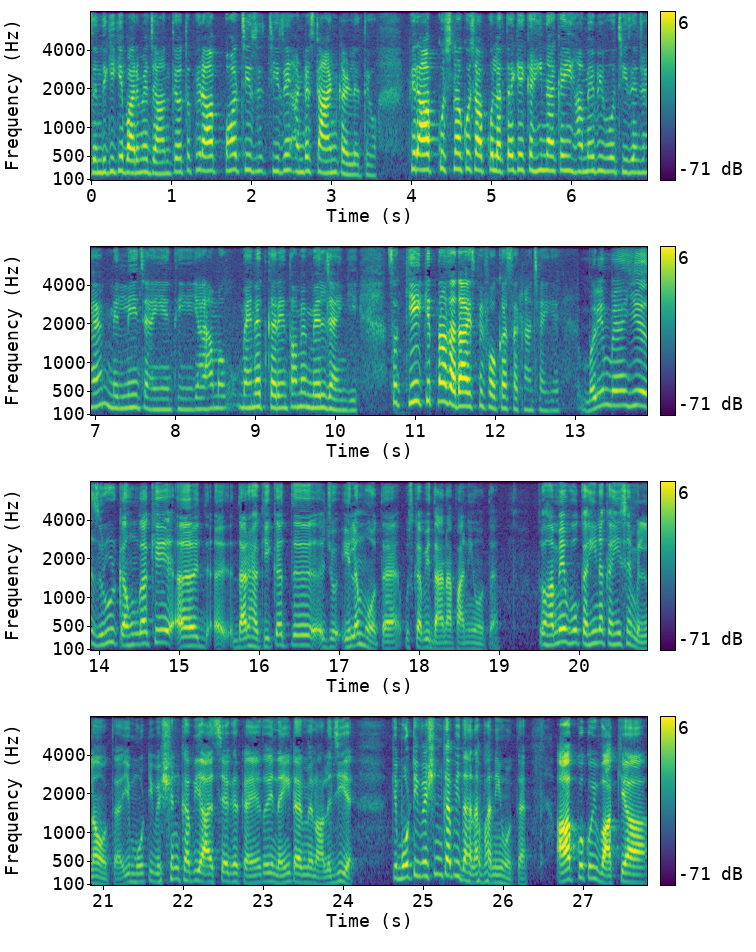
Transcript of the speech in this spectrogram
زندگی کے بارے میں جانتے ہو، تو پھر آپ بہت چیز، چیزیں انڈرسٹینڈ کر لیتے ہو۔ پھر آپ کچھ نہ کچھ آپ کو لگتا ہے کہ کہیں نہ کہیں ہمیں بھی وہ چیزیں جو ہیں ملنی چاہیے تھیں، یا ہم محنت کریں تو ہمیں مل جائیں گی۔ سو کہ کتنا زیادہ اس پہ فوکس رکھنا چاہیے؟ مریم، میں یہ ضرور کہوں گا کہ در حقیقت جو علم ہوتا ہے، اس کا بھی دانہ پانی ہوتا ہے۔ تو ہمیں وہ کہیں نہ کہیں سے ملنا ہوتا ہے۔ یہ موٹیویشن کا بھی آج سے اگر کہیں تو یہ نئی ٹرمینالوجی ہے۔ کہ موٹیویشن کا بھی دانہ پانی ہوتا ہے۔ آپ کو کوئی واقعہ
